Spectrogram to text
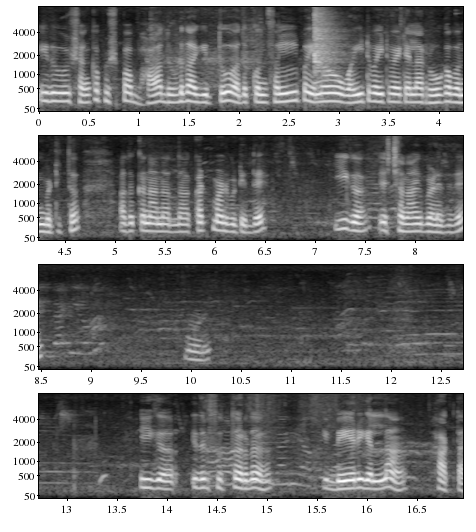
ಇದು ಶಂಖಪುಷ್ಪ ಭಾಳ ದೊಡ್ಡದಾಗಿತ್ತು. ಅದಕ್ಕೊಂದು ಸ್ವಲ್ಪ ಏನೋ ವೈಟ್ ವೈಟ್ ವೈಟ್ ಎಲ್ಲ ರೋಗ ಬಂದುಬಿಟ್ಟಿತ್ತು. ಅದಕ್ಕೆ ನಾನು ಅದನ್ನ ಕಟ್ ಮಾಡಿಬಿಟ್ಟಿದ್ದೆ. ಈಗ ಎಷ್ಟು ಚೆನ್ನಾಗಿ ಬೆಳೆದಿದೆ. ನೋಡಿ. ಈಗ ಇದ್ರ ಸುತ್ತರದ ಈ ಬೇರಿಗೆಲ್ಲ ಹಾಕ್ತಾ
